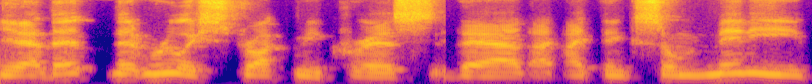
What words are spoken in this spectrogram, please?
Yeah, that that really struck me, Chris. That I, I, think so many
